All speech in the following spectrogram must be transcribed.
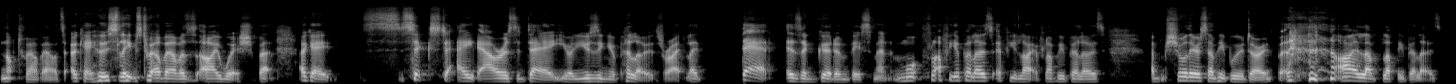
not 12 hours okay who sleeps 12 hours i wish but okay six to eight hours a day you're using your pillows right like that is a good investment. More fluffier pillows if you like fluffy pillows. I'm sure there are some people who don't, but I love fluffy pillows.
